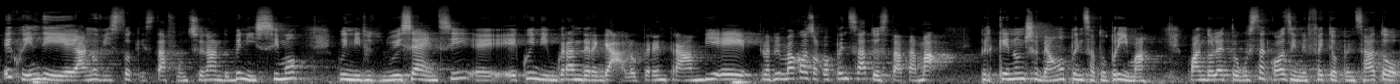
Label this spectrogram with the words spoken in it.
e quindi hanno visto che sta funzionando benissimo, quindi tutti e due sensi e, e quindi un grande regalo per entrambi e la prima cosa che ho pensato è stata ma perché non ci abbiamo pensato prima. Quando ho letto questa cosa, in effetti ho pensato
